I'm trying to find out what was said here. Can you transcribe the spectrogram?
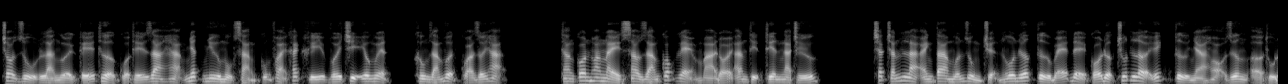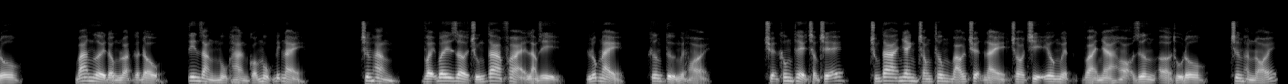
cho dù là người kế thừa của thế gia hạng nhất như mục sảng cũng phải khách khí với chị yêu nguyệt, không dám vượt quá giới hạn. Thằng con hoang này sao dám cóc ghẻ mà đòi ăn thịt thiên nga chứ? Chắc chắn là anh ta muốn dùng chuyện hôn nước từ bé để có được chút lợi ích từ nhà họ dương ở thủ đô. Ba người đồng loạt gật đầu, tin rằng mục hàn có mục đích này. Trương hằng, vậy bây giờ chúng ta phải làm gì? Lúc này, khương tử nguyệt hỏi. Chuyện không thể chậm trễ, chúng ta nhanh chóng thông báo chuyện này cho chị yêu nguyệt và nhà họ dương ở thủ đô. Trương hằng nói,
